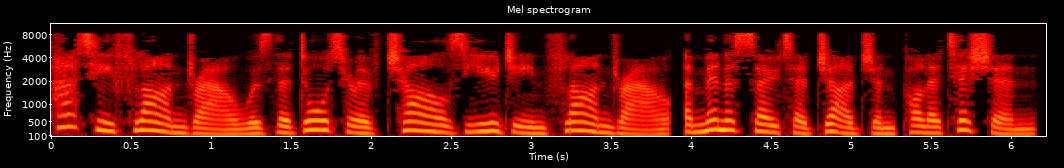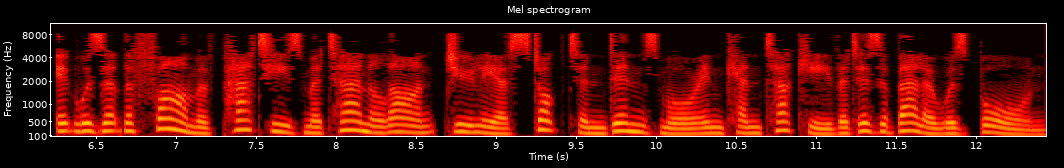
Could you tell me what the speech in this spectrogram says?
Patty Flandrau was the daughter of Charles Eugene Flandrau, a Minnesota judge and politician. It was at the farm of Patty's maternal aunt Julia Stockton Dinsmore in Kentucky that Isabella was born.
